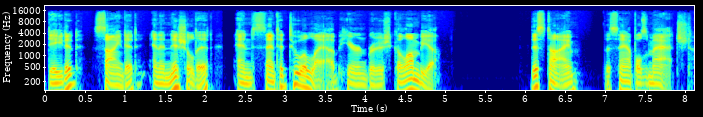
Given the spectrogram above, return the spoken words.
dated, signed it, and initialed it, and sent it to a lab here in British Columbia. This time, the samples matched.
